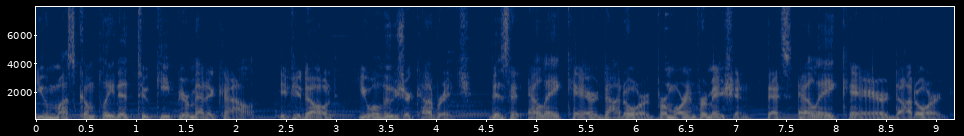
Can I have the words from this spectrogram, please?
you must complete it to keep your Medi-Cal. If you don't, you will lose your coverage. Visit lacare.org for more information. That's lacare.org.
